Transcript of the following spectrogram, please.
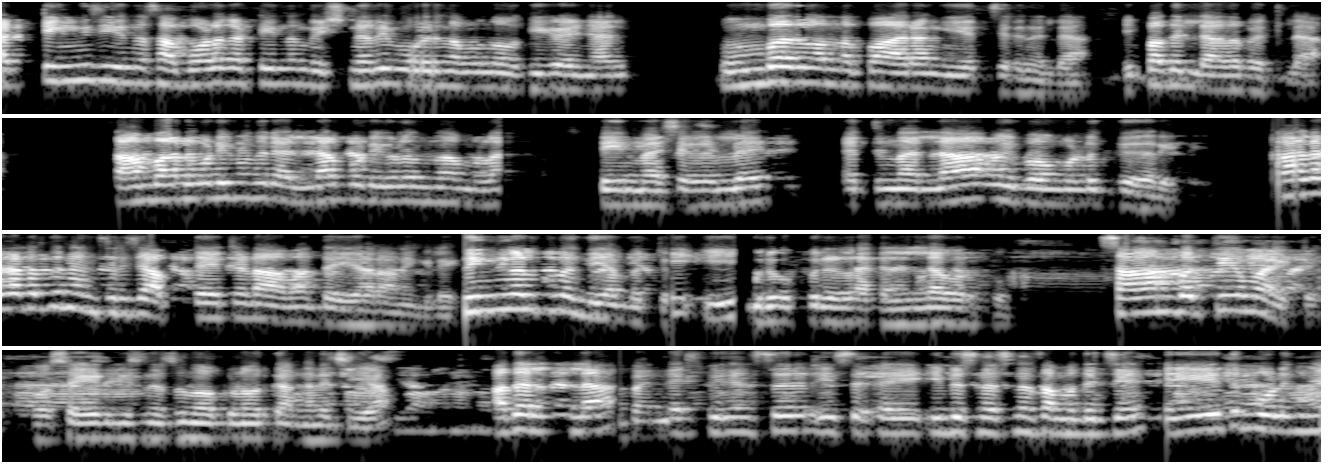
കട്ടിങ് ചെയ്യുന്ന സബോള കട്ട് ചെയ്യുന്ന മെഷീനറി പോലും നമ്മൾ നോക്കിക്കഴിഞ്ഞാൽ മുമ്പ് അത് വന്നപ്പോൾ ആരും അംഗീകരിച്ചിരുന്നില്ല. ഇപ്പൊ അതില്ലാതെ പറ്റില്ല. സാമ്പാർ പൊടി മുതൽ എല്ലാ പൊടികളും നമ്മളെ തീൻമേശകളിൽ എത്തുന്ന എല്ലാ വിഭവങ്ങളിലും കയറി കാലഘട്ടത്തിനനുസരിച്ച് അപ്ഡേറ്റഡ് ആവാൻ തയ്യാറാണെങ്കിൽ നിങ്ങൾക്കും എന്ത് ചെയ്യാൻ പറ്റും? ഈ ഗ്രൂപ്പിലുള്ള എല്ലാവർക്കും സാമ്പത്തികമായിട്ട് ഇപ്പോൾ സൈഡ് ബിസിനസ് നോക്കുന്നവർക്ക് അങ്ങനെ ചെയ്യാം. അതല്ല എന്റെ എക്സ്പീരിയൻസ് ഈ ബിസിനസിനെ സംബന്ധിച്ച് ഏത് പൊളിഞ്ഞ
